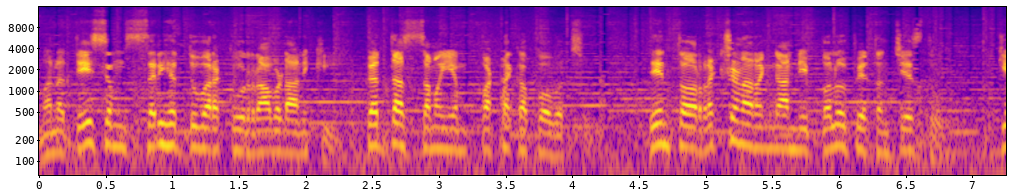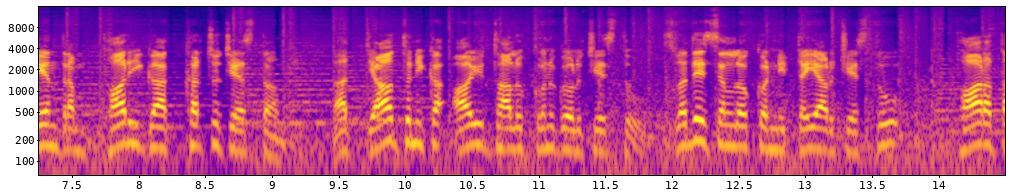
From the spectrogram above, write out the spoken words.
మన దేశం సరిహద్దు వరకు రావడానికి పెద్ద సమయం పట్టకపోవచ్చు. దీంతో రక్షణ రంగాన్ని బలోపేతం చేస్తూ కేంద్రం భారీగా ఖర్చు చేస్తోంది అత్యాధునిక ఆయుధాలు కొనుగోలు చేస్తూ స్వదేశంలో కొన్ని తయారు చేస్తూ భారత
